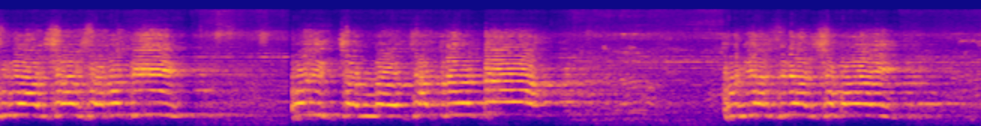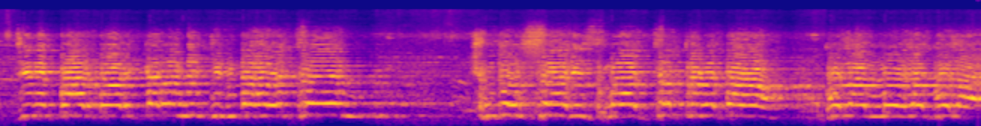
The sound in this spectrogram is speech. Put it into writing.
সিনিয়র সহসভাপতি পরিচ্ছন্ন ছাত্র নেতা দুনিয়া সিনিয়র সময় যিনি বারবার কারণে নির্যাতিত হয়েছেন, সুদর্শন স্মার্ট ছাত্র নেতা গোলাম। মোহলা গোলা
